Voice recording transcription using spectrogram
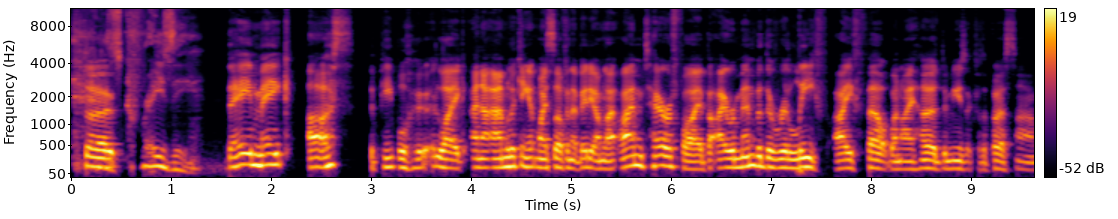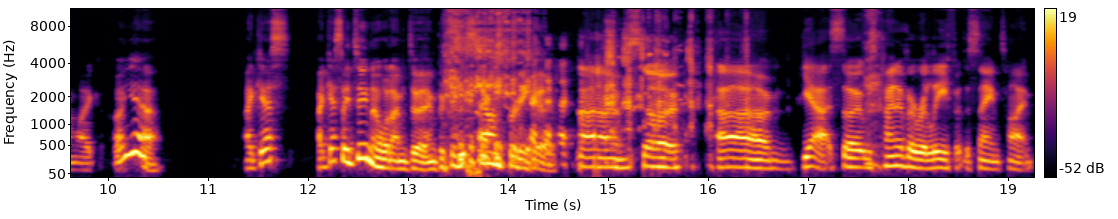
so it's crazy. They make us the people who like, and I'm looking at myself in that video. I'm like, I'm terrified, but I remember the relief I felt when I heard the music for the first time. I'm like, oh yeah, I guess I guess I do know what I'm doing because it sounds pretty good. Um, so um, yeah, so it was kind of a relief at the same time.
